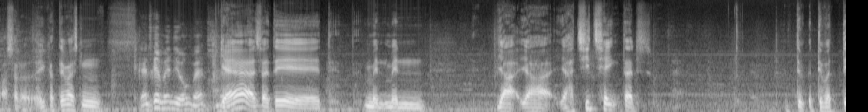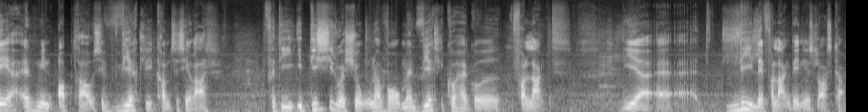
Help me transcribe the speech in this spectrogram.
og sådan noget, ikke? Og det var sådan... Ganske almindelig ung mand. Ja, altså det... det men, men jeg, jeg, jeg har tit tænkt, at det, det var der, at min opdragelse virkelig kom til sin ret. Fordi i de situationer, hvor man virkelig kunne have gået for langt, lige, at, lige lidt for langt ind i en slåskamp,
